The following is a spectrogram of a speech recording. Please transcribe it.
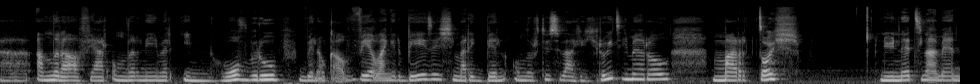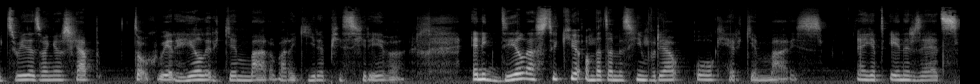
uh, anderhalf jaar ondernemer in hoofdberoep. Ik ben ook al veel langer bezig, maar ik ben ondertussen wel gegroeid in mijn rol. Maar toch, nu net na mijn tweede zwangerschap, toch weer heel herkenbaar wat ik hier heb geschreven. En ik deel dat stukje omdat dat misschien voor jou ook herkenbaar is. En je hebt enerzijds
